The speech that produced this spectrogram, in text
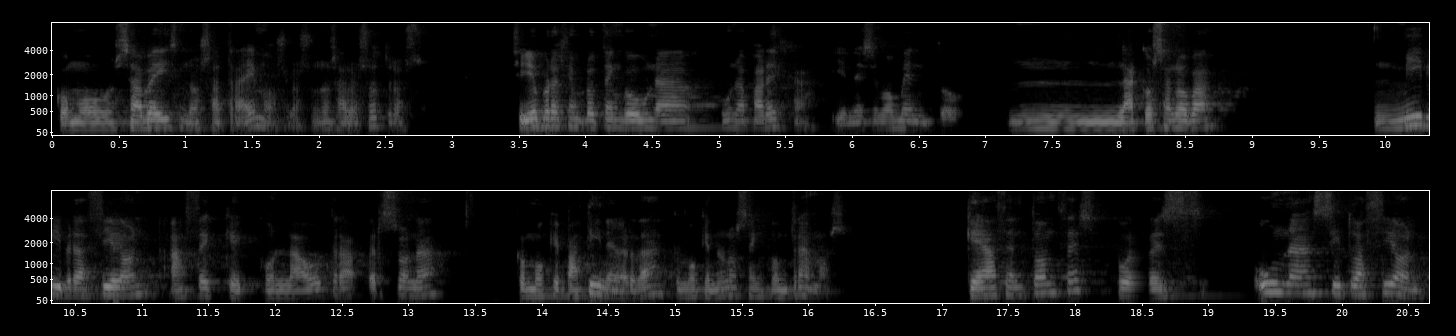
como sabéis, nos atraemos los unos a los otros. Si yo, por ejemplo, tengo una, una pareja y en ese momento la cosa no va, mi vibración hace que con la otra persona como que patine, ¿verdad? Como que no nos encontramos. ¿Qué hace entonces? Pues una situación,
